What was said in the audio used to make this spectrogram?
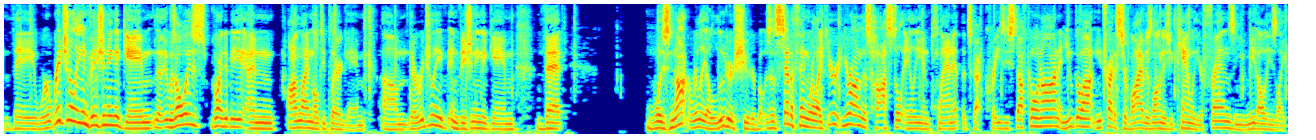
they were originally envisioning a game that it was always going to be an online multiplayer game. Um, they're originally envisioning a game that was not really a looter shooter, but was instead a thing where like you're you're on this hostile alien planet that's got crazy stuff going on, and you go out and you try to survive as long as you can with your friends, and you meet all these like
